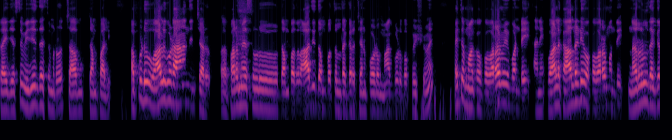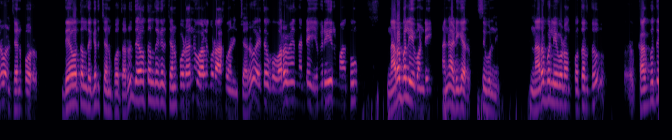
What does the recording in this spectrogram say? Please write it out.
ట్రై చేస్తే విజయదశమి రోజు చంపాలి. అప్పుడు వాళ్ళు కూడా ఆనందించారు. పరమేశ్వరుడు దంపతులు ఆది దంపతుల దగ్గర చనిపోవడం మాకు కూడా గొప్ప విషయమే. అయితే మాకు ఒక వరం ఇవ్వండి అని వాళ్ళకి ఆల్రెడీ ఒక వరం ఉంది. నరుల దగ్గర వాళ్ళు చనిపోరు. దేవతల దగ్గర చనిపోతారు. దేవతల దగ్గర చనిపోవడాన్ని వాళ్ళు కూడా ఆహ్వానించారు. అయితే ఒక వరం ఏంటంటే ఎవరి ఇయర్ మాకు నరబలి ఇవ్వండి అని అడిగారు శివుణ్ణి. నరబలి ఇవ్వడం కుదరదు. కాకపోతే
